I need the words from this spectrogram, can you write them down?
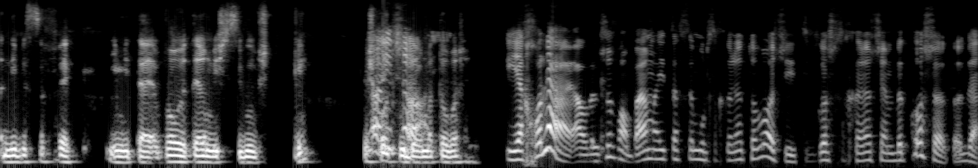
אני בספק אם היא תעבור יותר מסיבוב שני. יש לא, פה את אפשר. קודרמטובה ש- היא יכולה, אבל שוב פעם, מה היא תעשה מול שחקניות טובות, שהיא תפגוש שחקניות שהן בכושר, אתה יודע.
